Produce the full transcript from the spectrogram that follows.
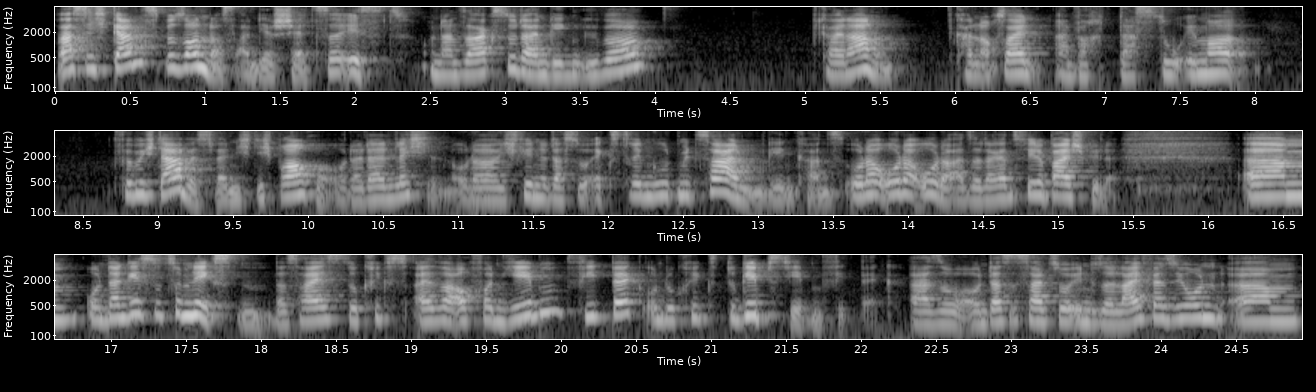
was ich ganz besonders an dir schätze, ist, und dann sagst du deinem Gegenüber, keine Ahnung, kann auch sein, einfach, dass du immer für mich da bist, wenn ich dich brauche oder dein Lächeln oder ich finde, dass du extrem gut mit Zahlen umgehen kannst oder, oder, oder. Also da ganz viele Beispiele. Ähm, und dann gehst du zum nächsten. Das heißt, du kriegst also auch von jedem Feedback und du kriegst, du gibst jedem Feedback. Also, und das ist halt so in dieser Live-Version, ähm,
